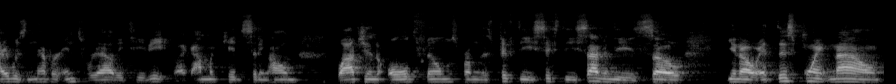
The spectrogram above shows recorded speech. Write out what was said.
I was never into reality TV. Like, I'm a kid sitting home watching old films from the 50s, 60s, 70s. So, you know, at this point now,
